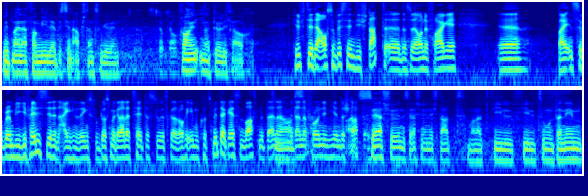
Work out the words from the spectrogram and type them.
mit meiner Familie ein bisschen Abstand zu gewinnen. Ja, Freunden natürlich auch. Hilft dir da auch so ein bisschen die Stadt? Äh, das wäre auch eine Frage äh, bei Instagram. Wie gefällt es dir denn eigentlich in Regensburg? Du hast mir gerade erzählt, dass du jetzt gerade auch eben kurz Mittagessen warst mit deiner, genau, mit deiner Freundin hier in der Stadt. Sehr schön, sehr schöne Stadt. Man hat viel, viel zu unternehmen,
